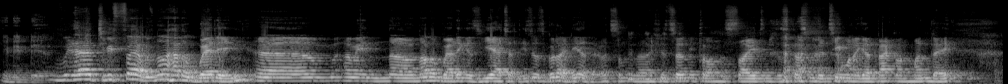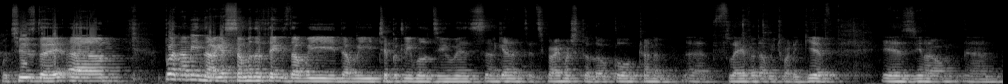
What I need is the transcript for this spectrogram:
in India"? Yeah, to be fair, we've not had a wedding. Um, I mean, no, not a wedding as yet. At least it's a good idea, though. It's something that I should certainly put on the site and discuss with the team when I get back on Monday or Tuesday. Um, but I mean, I guess some of the things that we that we typically will do is, and again, it's very much the local kind of uh, flavor that we try to give, is you know, um,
